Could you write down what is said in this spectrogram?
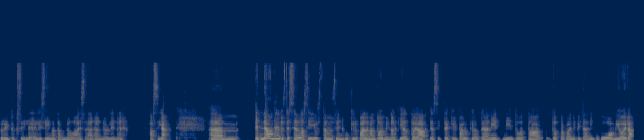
yrityksille, eli siinä on tämmöinen lainsäädännöllinen asia. Öm, et ne on tietysti sellaisia just tämmöisiä niin kilpailevan toiminnan kieltoja ja sitten kilpailukieltoja, niin, niin tuota, totta kai ne pitää niin huomioida.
